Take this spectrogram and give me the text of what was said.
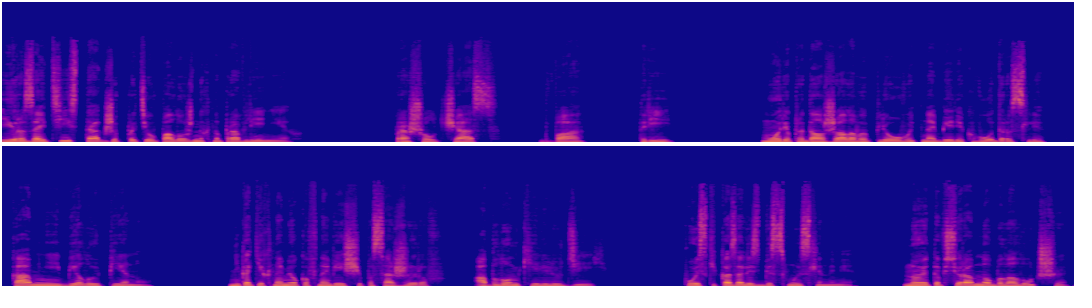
и разойтись также в противоположных направлениях. Прошел час, два, три. Море продолжало выплевывать на берег водоросли, камни и белую пену. Никаких намеков на вещи пассажиров, обломки или людей. Поиски казались бессмысленными но это все равно было лучше,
